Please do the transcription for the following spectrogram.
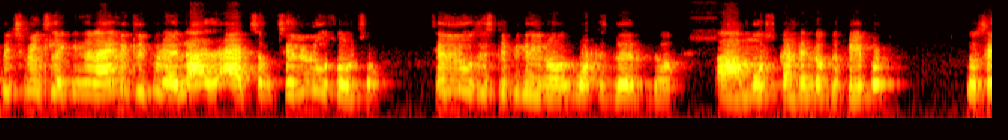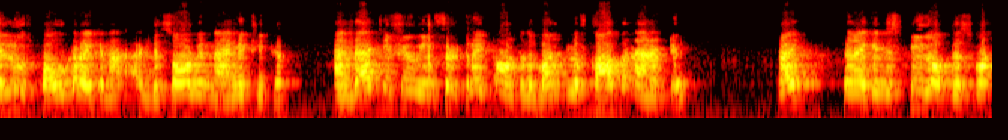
which means like in an ionic liquid, I'll add some cellulose also. Cellulose is typically, you know, what is the, uh, most content of the paper. So cellulose powder I can dissolve in ionic liquid. And that if you infiltrate onto the bundle of carbon nanotube, right? Then I can just peel off this one.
